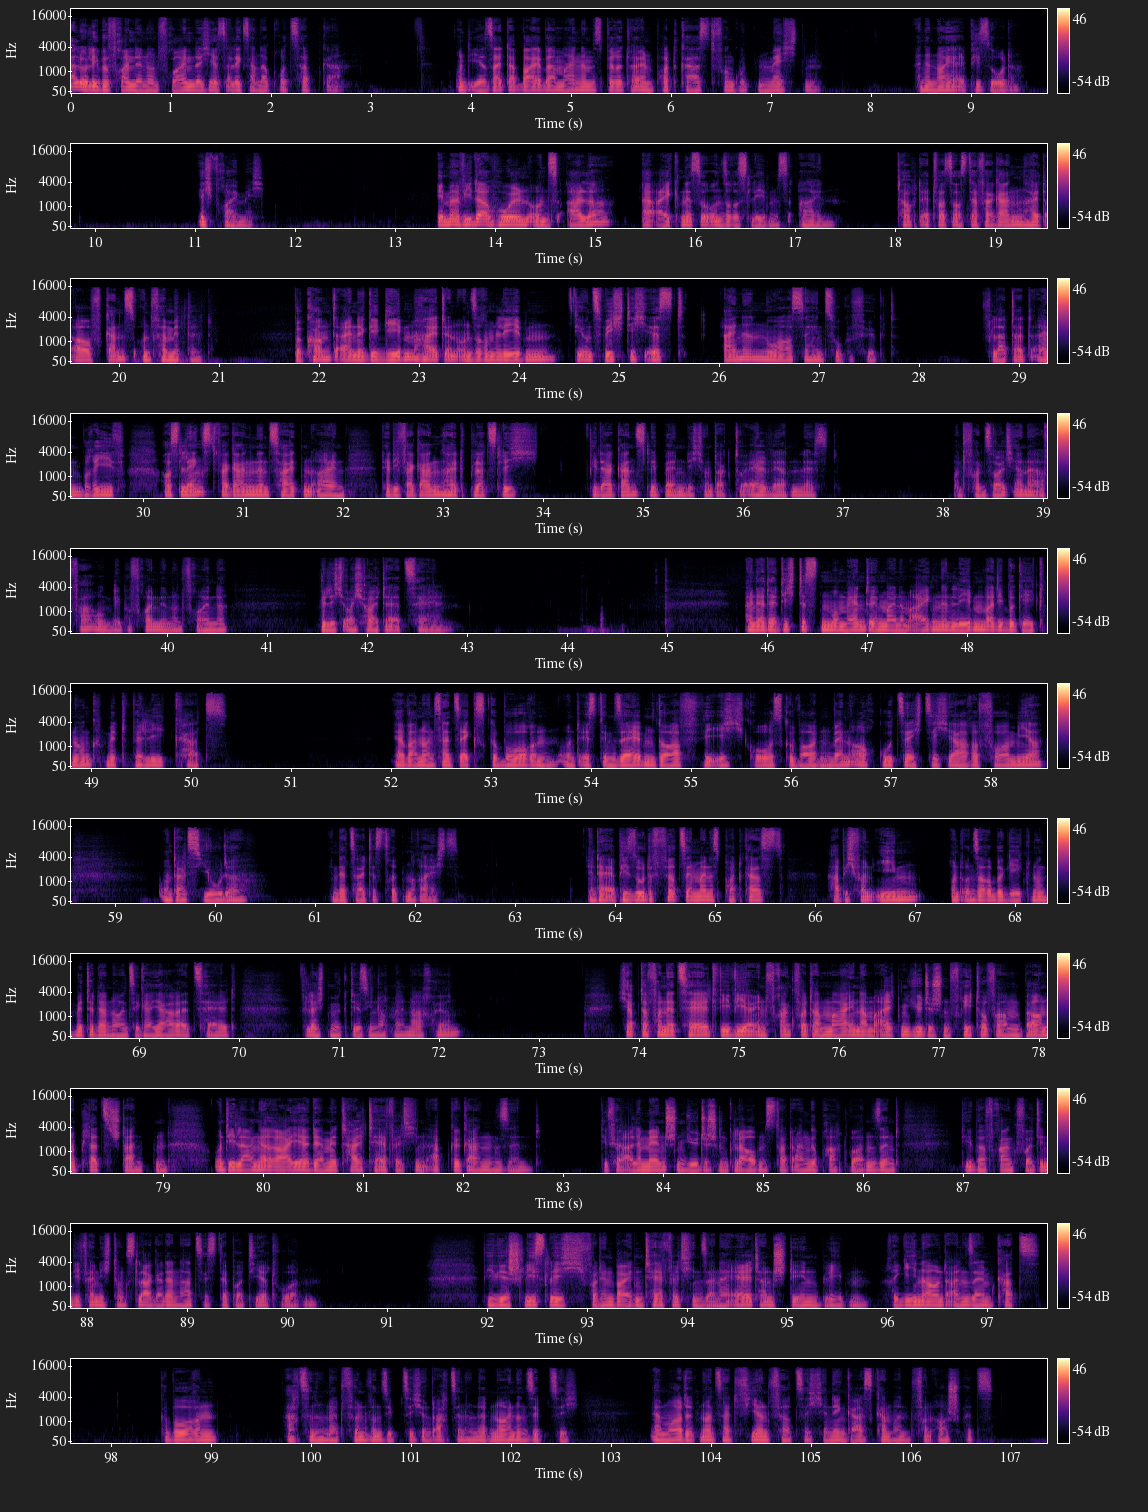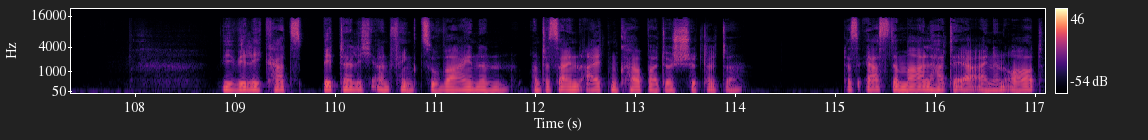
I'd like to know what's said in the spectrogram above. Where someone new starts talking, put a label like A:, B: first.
A: Hallo liebe Freundinnen und Freunde, hier ist Alexander Brozapka. Und ihr seid dabei bei meinem spirituellen Podcast von guten Mächten. Eine neue Episode. Ich freue mich. Immer wieder holen uns alle Ereignisse unseres Lebens ein. Taucht etwas aus der Vergangenheit auf, ganz unvermittelt. Bekommt eine Gegebenheit in unserem Leben, die uns wichtig ist, eine Nuance hinzugefügt flattert ein Brief aus längst vergangenen Zeiten ein, der die Vergangenheit plötzlich wieder ganz lebendig und aktuell werden lässt. Und von solch einer Erfahrung, liebe Freundinnen und Freunde, will ich euch heute erzählen. Einer der dichtesten Momente in meinem eigenen Leben war die Begegnung mit Willi Katz. Er war 1906 geboren und ist im selben Dorf wie ich groß geworden, wenn auch gut 60 Jahre vor mir und als Jude in der Zeit des Dritten Reichs. In der Episode 14 meines Podcasts habe ich von ihm und unserer Begegnung Mitte der 90er Jahre erzählt. Vielleicht mögt ihr sie nochmal nachhören? Ich habe davon erzählt, wie wir in Frankfurt am Main am alten jüdischen Friedhof am Börneplatz standen und die lange Reihe der Metalltäfelchen abgegangen sind, die für alle Menschen jüdischen Glaubens dort angebracht worden sind, die über Frankfurt in die Vernichtungslager der Nazis deportiert wurden. Wie wir schließlich vor den beiden Täfelchen seiner Eltern stehen blieben, Regina und Anselm Katz, geboren 1875 und 1879, ermordet 1944 in den Gaskammern von Auschwitz. Wie Willi Katz bitterlich anfing zu weinen und es seinen alten Körper durchschüttelte. Das erste Mal hatte er einen Ort,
